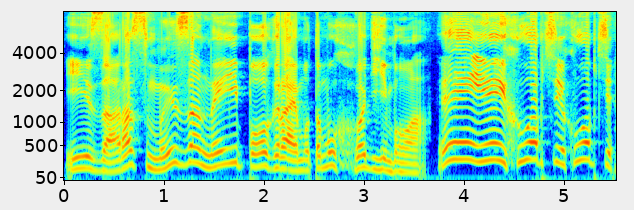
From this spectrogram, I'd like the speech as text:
І зараз ми за неї пограємо, тому ходімо. Ей, ей, хлопці, хлопці,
